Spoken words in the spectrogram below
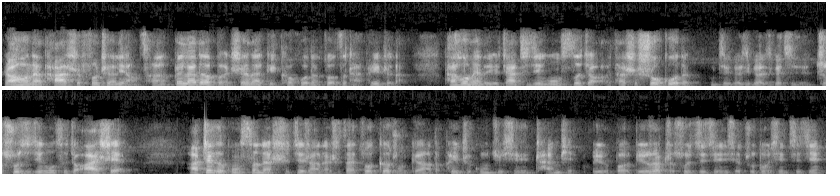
然后呢，它是分成两层，贝莱德本身呢给客户呢做资产配置的。它后面的有家基金公司叫，它是收购的这个这个这个指数基金公司叫 iShare，啊，这个公司呢实际上呢是在做各种各样的配置工具型产品，比如不比如说指数基金一些主动型基金，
